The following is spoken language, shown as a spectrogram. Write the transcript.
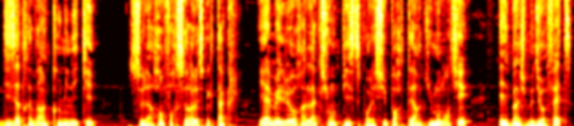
disait à travers un communiqué cela renforcera le spectacle et améliorera l'action en piste pour les supporters du monde entier, et eh ben je me dis au fait,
